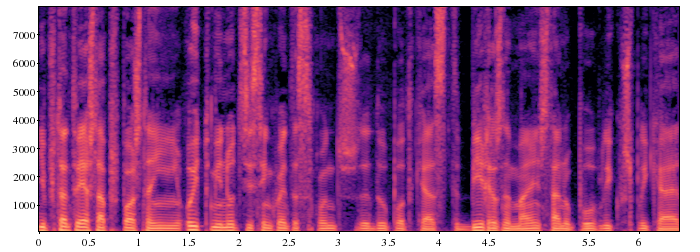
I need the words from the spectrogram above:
E portanto, esta a proposta em 8 minutos e 50 segundos do podcast Birras da Mãe está no público explicar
